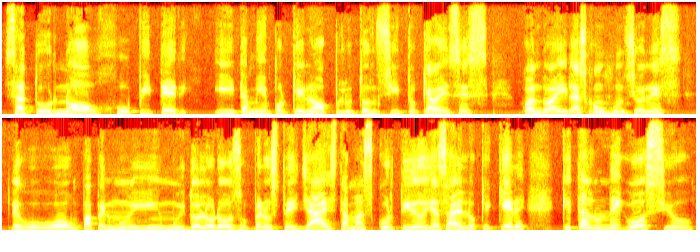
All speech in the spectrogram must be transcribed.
Saturno, Júpiter y también, ¿por qué no?, Plutoncito, que a veces cuando hay las conjunciones le jugó un papel muy, muy doloroso, pero usted ya está más curtido, ya sabe lo que quiere. ¿Qué tal un negocio?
